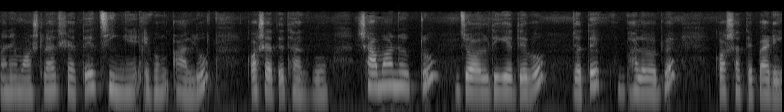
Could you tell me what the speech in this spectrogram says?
মানে মশলার সাথে ঝিঙে এবং আলু কষাতে থাকব। সামান্য একটু জল দিয়ে দেব যাতে খুব ভালোভাবে কষাতে পারি।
